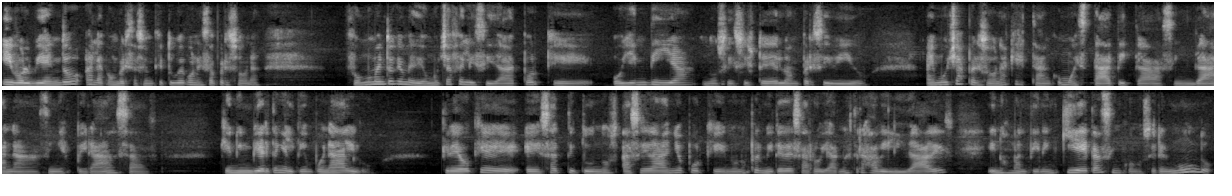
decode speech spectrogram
Y volviendo a la conversación que tuve con esa persona, fue un momento que me dio mucha felicidad porque hoy en día, no sé si ustedes lo han percibido, hay muchas personas que están como estáticas, sin ganas, sin esperanzas, que no invierten el tiempo en algo. Creo que esa actitud nos hace daño porque no nos permite desarrollar nuestras habilidades y nos mantienen quietas sin conocer el mundo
